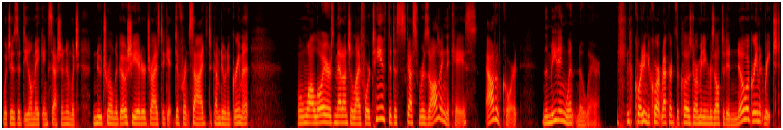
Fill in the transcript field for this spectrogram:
which is a deal making session in which neutral negotiator tries to get different sides to come to an agreement. While lawyers met on July 14th to discuss resolving the case out of court, the meeting went nowhere. According to court records, the closed door meeting resulted in no agreement reached.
